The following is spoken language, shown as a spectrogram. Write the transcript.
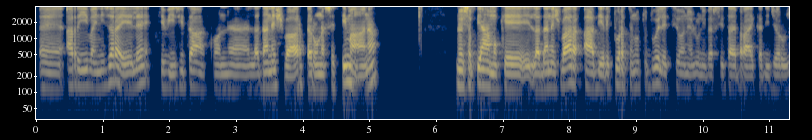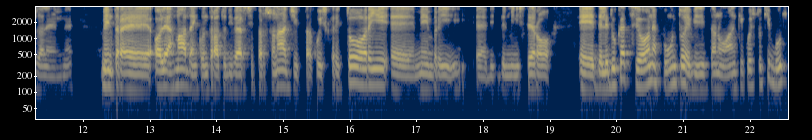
eh, arriva in Israele che visita con eh, la Daneshvar per una settimana. Noi sappiamo che la Daneshvar ha addirittura tenuto due lezioni all'Università ebraica di Gerusalemme, mentre Ole Ahmad ha incontrato diversi personaggi, tra cui scrittori e membri eh, di, del Ministero eh, dell'Educazione, appunto, e visitano anche questo kibbutz,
